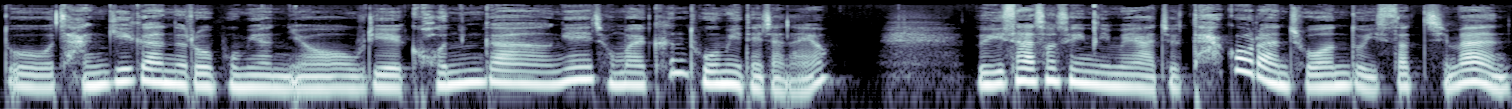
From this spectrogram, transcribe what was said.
또 장기간으로 보면요. 우리의 건강에 정말 큰 도움이 되잖아요. 의사 선생님의 아주 탁월한 조언도 있었지만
